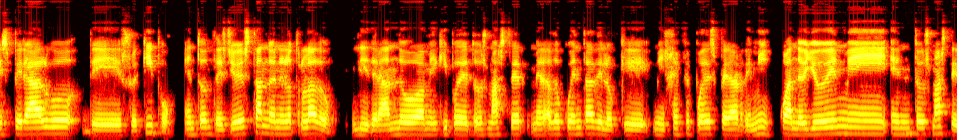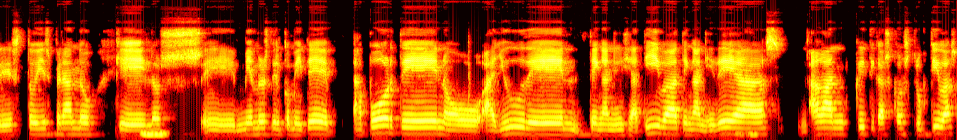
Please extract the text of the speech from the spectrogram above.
espera algo de su equipo. Entonces, yo estando en el otro lado, liderando a mi equipo de Toastmaster, me he dado cuenta de lo que mi jefe puede esperar de mí. Cuando yo en, mi, en Toastmaster estoy esperando que los eh, miembros del comité aporten o ayuden, tengan iniciativa, tengan ideas, hagan críticas constructivas.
